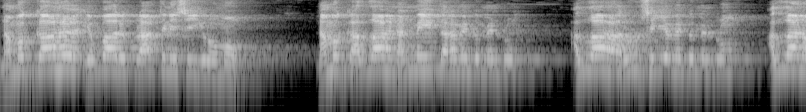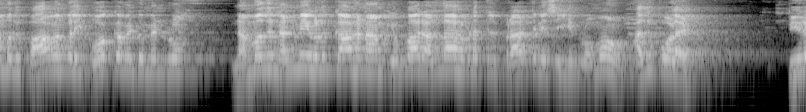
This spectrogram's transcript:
நமக்காக எவ்வாறு பிரார்த்தனை செய்கிறோமோ நமக்கு அல்லாஹ் நன்மையை தர வேண்டும் என்றும் அல்லாஹ் அருள் செய்ய வேண்டும் என்றும் அல்லாஹ் நமது பாவங்களை போக்க வேண்டும் என்றும் நமது நன்மைகளுக்காக நாம் எவ்வாறு அல்லாஹ்விடத்தில் பிரார்த்தனை செய்கின்றோமோ அதுபோல பிற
